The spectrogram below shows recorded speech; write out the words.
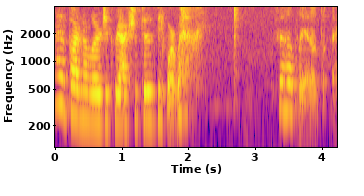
I have gotten an allergic reaction to this before by the way. So hopefully I don't die.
